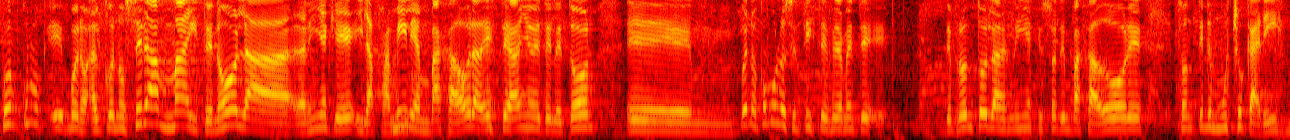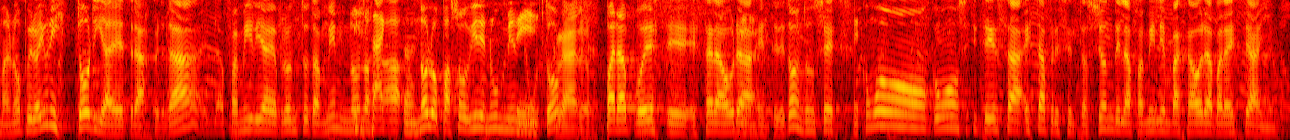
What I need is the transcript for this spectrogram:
¿cómo- cómo- eh, bueno, al conocer a Maite, ¿no? La, la niña que y la familia embajadora de este año de Teletón, eh, bueno, ¿cómo lo sentiste finalmente? De pronto las niñas que son embajadores son, tienen mucho carisma, ¿no? Pero hay una historia detrás, ¿verdad? La familia de pronto también no, lo, estaba- no lo pasó bien en un Sí. minuto Claro. para poder eh, estar ahora Sí. en Teletón. Entonces, ¿cómo, cómo sentiste esa, esta presentación de la familia embajadora para este año?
